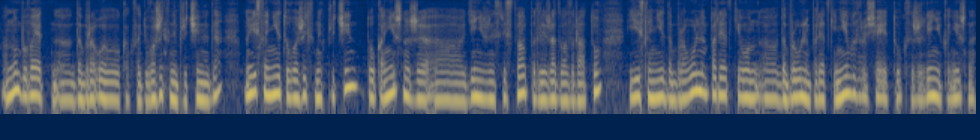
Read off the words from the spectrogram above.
ну, бывает э, добро, э, как сказать, уважительные причины, да, но если нет уважительных причин, то, конечно же, э, денежные средства подлежат возврату. Если не в добровольном порядке, он в добровольном порядке не возвращает, то, к сожалению, конечно,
